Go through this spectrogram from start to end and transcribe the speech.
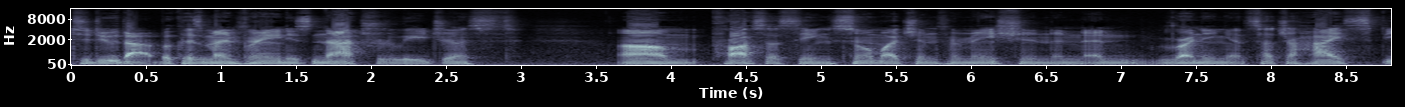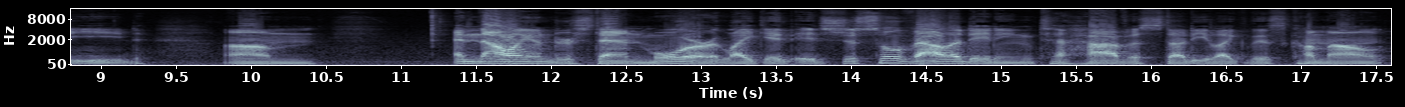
to do that because my brain is naturally just um, processing so much information and, and running at such a high speed. Um, and now I understand more. Like it, it's just so validating to have a study like this come out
